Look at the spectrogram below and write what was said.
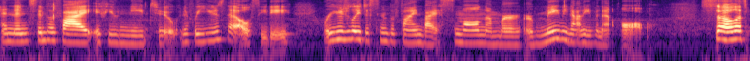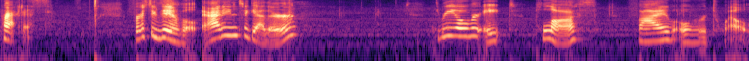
and then simplify if you need to. And if we use the LCD, we're usually just simplifying by a small number or maybe not even at all. So let's practice. First example, adding together 3 over 8 plus 5 over 12.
